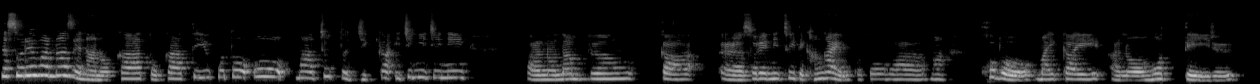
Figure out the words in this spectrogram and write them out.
でそれはなぜなのかとかっていうことを、まあ、ちょっと実感一日にあの何分か、それについて考えることは、まあ、ほぼ毎回あの持っている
